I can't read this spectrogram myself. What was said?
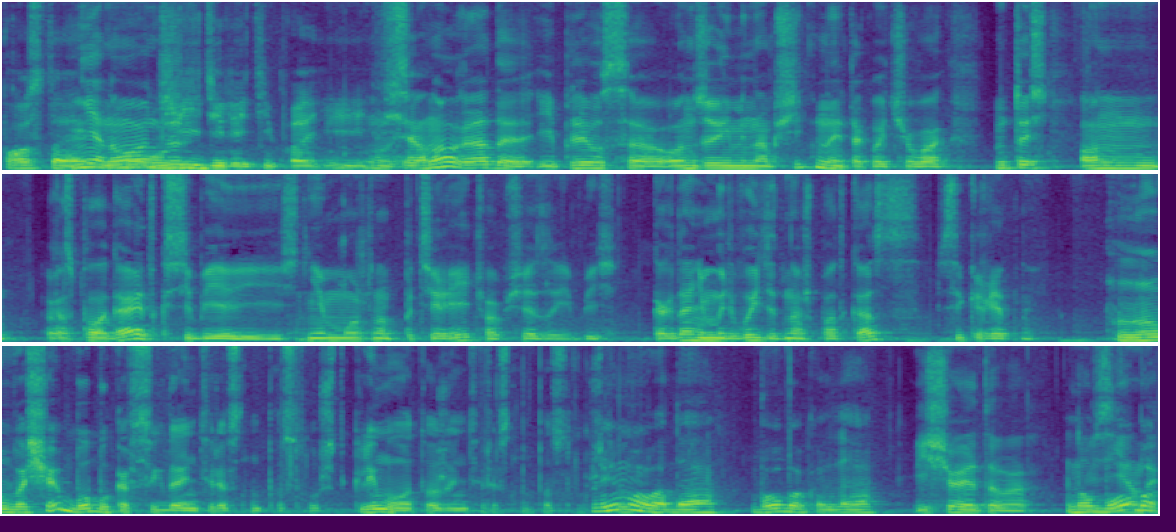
просто Не, ну он же- увидели, типа, и Ну, всё. все равно рада. И плюс э, он же именно общительный такой чувак. Ну, то есть, он располагает к себе, и с ним можно потереть вообще заебись. Когда-нибудь выйдет наш подкаст секретный. Ну, вообще, Бобука всегда интересно послушать. Климова тоже интересно послушать. Климова, да. Бобока, да. Еще этого. Но Бобок, Яндекса,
